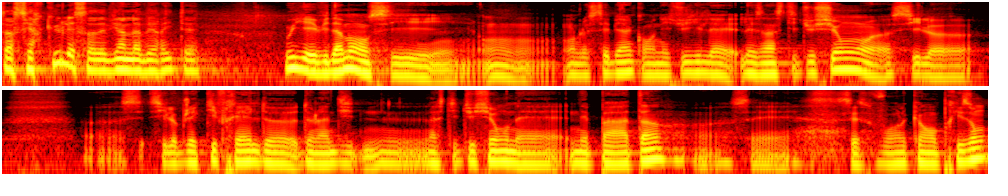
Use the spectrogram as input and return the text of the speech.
ça circule et ça devient la vérité. Oui, évidemment, si on, le sait bien quand on étudie les, institutions, euh, euh, si l'objectif réel de, l'institution n'est pas atteint, euh, c'est souvent le cas en prison,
